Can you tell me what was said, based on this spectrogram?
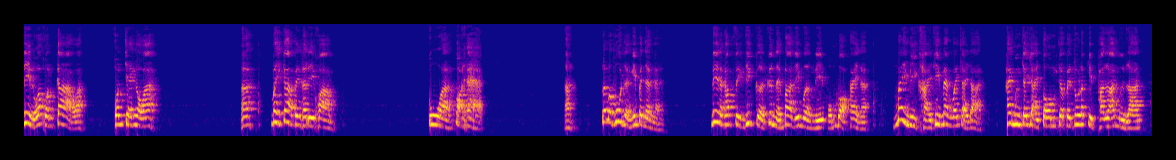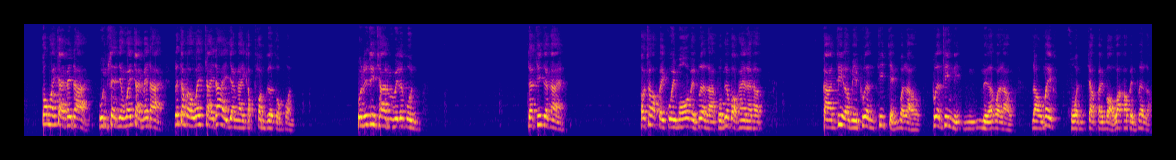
นี่หรือว่าคนกล้าวะ คนเจ๋งเหรอวะฮะไม่กล้าเป็นคดีความ กลัวปอดแหกอะแล้วมาพูดอย่างนี้เป็นยังไง นี่นะครับสิ่งที่เกิดขึ้นในบ้านนี้เมืองนี้ ผมบอกให้นะ ไม่มีใครที่แม่งไว้ใจได้ ให้มึงจะใหญ่โตมึงจะเป็นธุรกิจพันล้านหมื่นล้าน ก็ไว้ใจไม่ได้หุ่นเซนยังไว้ใจไม่ได้ แล้วจะมาไว้ใจได้ยังไงกับทอมเกอร์สมพลคุณนิติชาญวิรกุลจะคิดยังไงเขาชอบไปกุยโม้เป็นเพื่อนรักผมจะบอกให้นะครับ การที่เรามีเพื่อนที่เจ๋งกว่าเรา เพื่อนที่เหนือกว่าเรา เราไม่ควรจะไปบอกว่าเขาเป็นเพื่อนเรา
